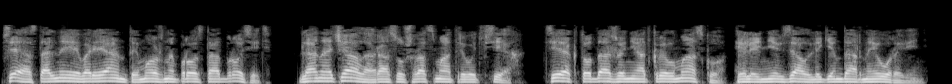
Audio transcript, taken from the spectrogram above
Все остальные варианты можно просто отбросить. Для начала, раз уж рассматривать всех, те, кто даже не открыл маску или не взял легендарный уровень,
